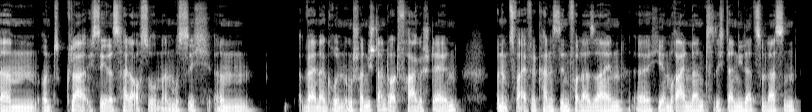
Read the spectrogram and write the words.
Ähm, und klar, ich sehe das halt auch so. Man muss sich ähm, bei einer Gründung schon die Standortfrage stellen. Und im Zweifel kann es sinnvoller sein, äh, hier im Rheinland sich dann niederzulassen,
